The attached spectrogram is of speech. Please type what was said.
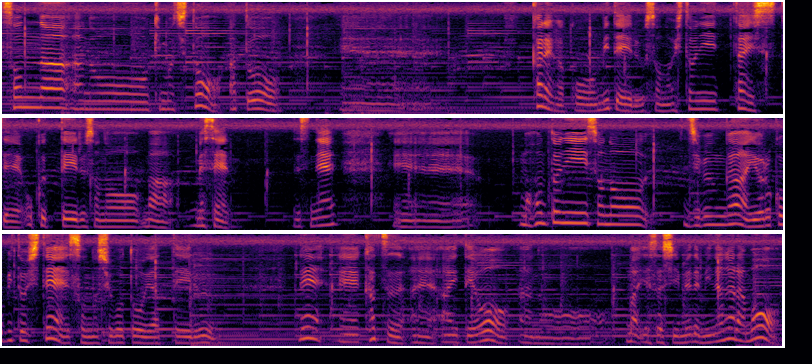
そんな、あのー、気持ちとあと、えー、彼がこう見ているその人に対して送っているその、まあ、目線ですね、えー、もう本当にその自分が喜びとしてその仕事をやっている。で、えー、かつ、えー、相手を、あのー、まあ、優しい目で見ながらも、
